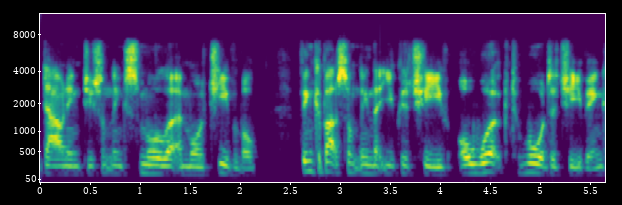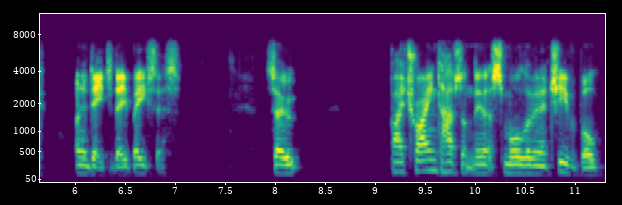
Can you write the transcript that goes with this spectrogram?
down into something smaller and more achievable. Think about something that you could achieve or work towards achieving on a day-to-day basis. So by trying to have something that's smaller and achievable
